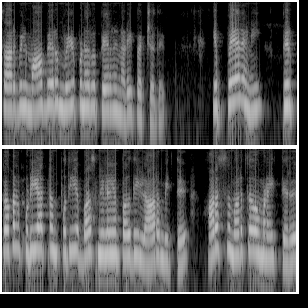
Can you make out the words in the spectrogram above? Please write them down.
சார்பில் மாபெரும் விழிப்புணர்வு பேரணி நடைபெற்றது. இப்பேரணி பிற்பகல் குடியாத்தம் புதிய பஸ் நிலையம் பகுதியில் ஆரம்பித்து அரசு மருத்துவமனை தெரு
